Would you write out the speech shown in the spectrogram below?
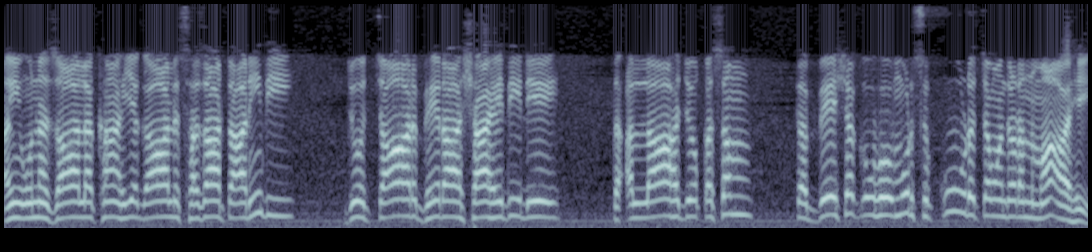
۽ ان زال کان هيءَ ڳالهه سزا ٽاريندي جو چار ڀيرا شاهدي ڏئي ته الله جو قسم ته بيشڪ اهو مڙس ڪوڙ چوندڙن مان آهي.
